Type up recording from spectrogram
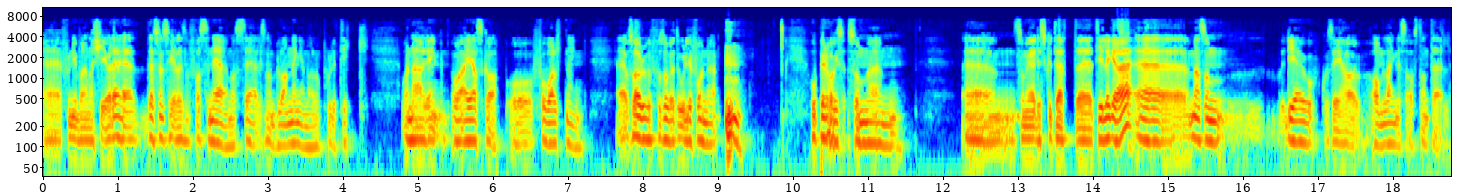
eh, fornybar energi. Og Det, det syns jeg er liksom fascinerende å se liksom blandingen mellom politikk og næring og eierskap og forvaltning. Eh, og så har du for så vidt oljefondet oppe i dag som eh, Eh, som vi har diskutert eh, tidligere, eh, men som de er jo, si, har armlengdes avstand til,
